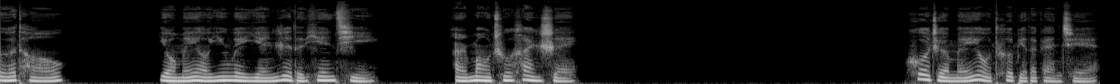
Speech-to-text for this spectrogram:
额头有没有因为炎热的天气而冒出汗水，或者没有特别的感觉？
